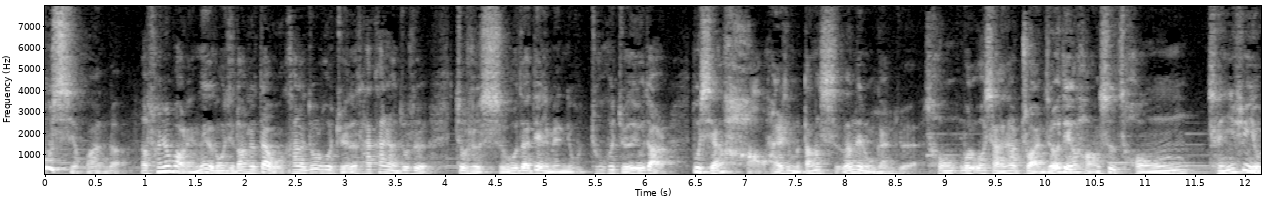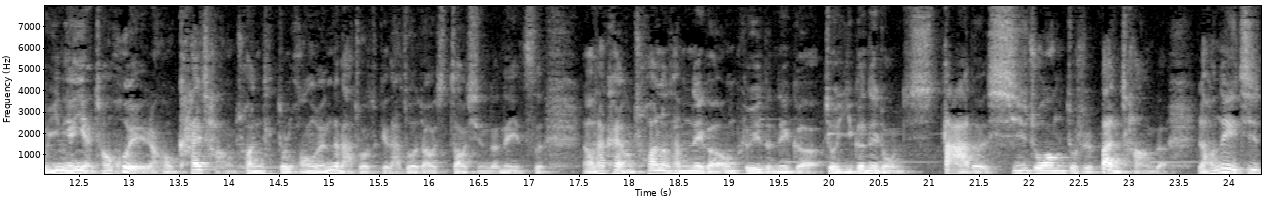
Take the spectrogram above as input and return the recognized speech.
不喜欢的，然后川久保玲那个东西，当时在我看来就是会觉得它看上就是就是食物在店里面，你就会觉得有点不显好还是什么，当时的那种感觉。从我我想一下，转折点好像是从陈奕迅有一年演唱会，然后开场穿就是黄文跟他做给他做造造型的那一次，然后他开场穿了他们那个 On Pre 的那个就一个那种大的西装，就是半场的，然后那一季。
